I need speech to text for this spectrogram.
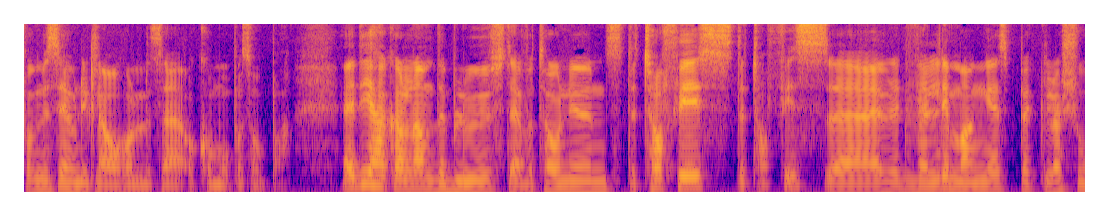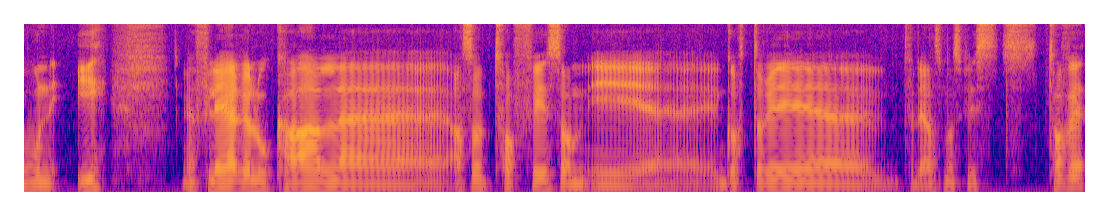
Får vi se om de klarer å holde seg og komme opp på sumpa. Eh, de har kallenavn The Blues, The Evertonians, The Toffees. The Toffees eh, veldig mange spekulasjon i. Flere lokale eh, Altså toffee som i eh, godteri eh, For dere som har spist toffee.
